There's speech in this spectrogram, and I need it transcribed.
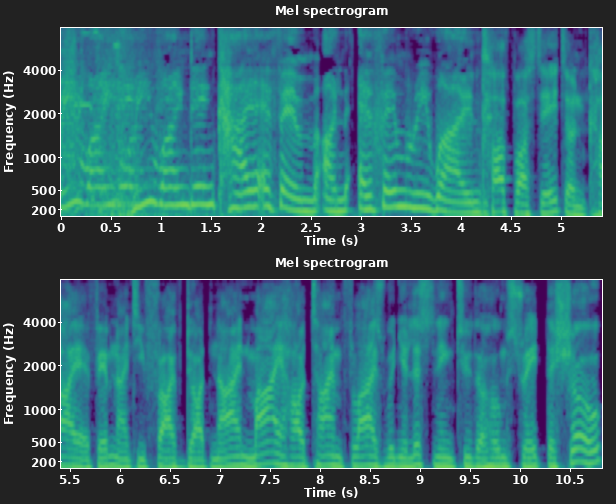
Rewinding. Rewinding Kaya FM on FM Rewind. Half past eight on Kaya FM 95.9. My, how time flies when you're listening to the Home Straight, the show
